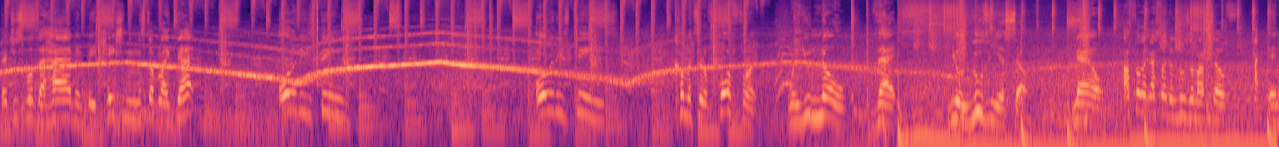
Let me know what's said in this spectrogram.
that you're supposed to have and vacationing and stuff like that, all of these things, all of these things coming to the forefront when you know that you're losing yourself. Now, I feel like I started losing myself and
